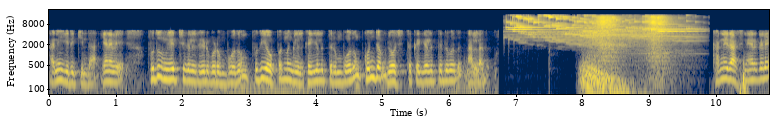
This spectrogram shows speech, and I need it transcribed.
சனி இருக்கின்றார். எனவே புது முயற்சிகளில் ஈடுபடும் போதும் புதிய ஒப்பந்தங்களில் கையெழுத்திடும் போதும் கொஞ்சம் யோசித்து கையெழுத்திடுவது நல்லது. கன்னிராசி நேர்களே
